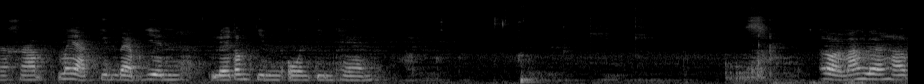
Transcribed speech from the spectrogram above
นะครับ ไม่อยากกินแบบเย็นเลยต้องกินโอวัลตินแทน อร่อยมากเลยครับ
